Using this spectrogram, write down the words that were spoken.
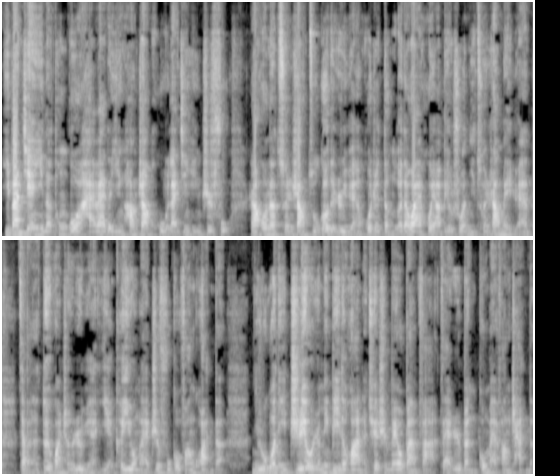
一般建议呢，通过海外的银行账户来进行支付，然后呢，存上足够的日元或者等额的外汇啊，比如说你存上美元，再把它兑换成日元，也可以用来支付购房款的。你如果你只有人民币的话呢，确实没有办法在日本购买房产的。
